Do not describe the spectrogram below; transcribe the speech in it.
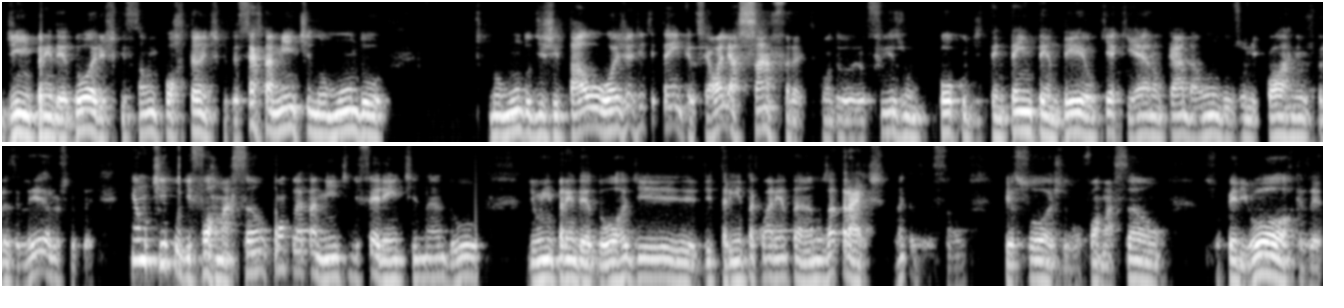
de empreendedores que são importantes, quer dizer, certamente no mundo no mundo digital hoje a gente tem, dizer, olha a safra, quando eu fiz um pouco de tentei entender o que é que eram cada um dos unicórnios brasileiros, dizer, é um tipo de formação completamente diferente né, do de um empreendedor de, de 30, 40 anos atrás. Né? Dizer, são pessoas de formação superior, quer dizer,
